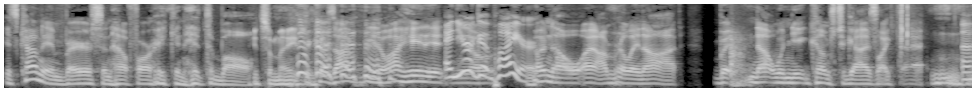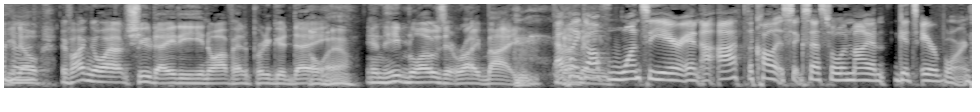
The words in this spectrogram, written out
it's kind of embarrassing how far he can hit the ball. it's amazing. because I, you know, I hit it. And you you're a good player. Oh, no, I'm really not. But not when it comes to guys like that. Uh-huh. You know, if I can go out and shoot 80, you know, I've had a pretty good day. Oh, yeah. And he blows it right by you. I play mean, golf once a year, and I, I call it successful when mine gets airborne.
